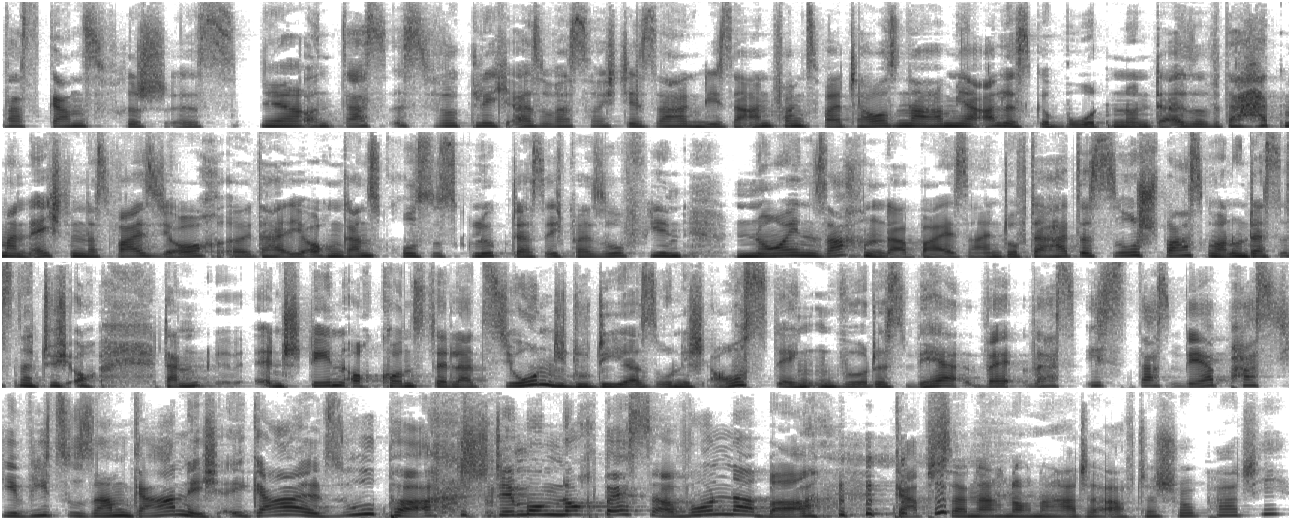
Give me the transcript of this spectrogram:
was ganz frisch ist. Ja. Und das ist wirklich, also was soll ich dir sagen? Diese Anfang 2000er haben ja alles geboten. Und also da hat man echt, und das weiß ich auch, äh, da hatte ich auch ein ganz großes Glück, dass ich bei so vielen neuen Sachen dabei sein durfte. Da hat es so Spaß gemacht. Und das ist natürlich auch, dann entstehen auch Konstellationen, die du dir ja so nicht ausdenken würdest. Wer, wer was ist das? Wer passt hier wie zusammen? Gar nicht. Egal, super. Stimmung noch besser. Wunderbar. Gab's danach noch eine harte Aftershow-Party?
